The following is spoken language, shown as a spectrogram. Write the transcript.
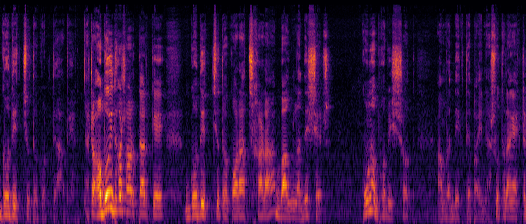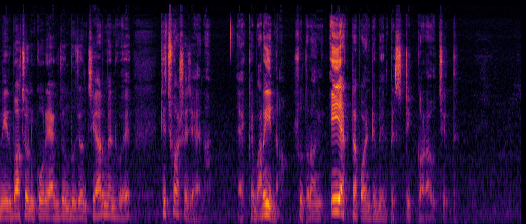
গদিচ্যুত করতে হবে। একটা অবৈধ সরকারকে গদিচ্যুত করা ছাড়া বাংলাদেশের কোনো ভবিষ্যৎ আমরা দেখতে পাই না। সুতরাং একটা নির্বাচন করে একজন, দুজন চেয়ারম্যান হয়ে কিছু আসে যায় না। একেবারেই না। সুতরাং এই একটা পয়েন্টে বিএনপি স্টিক করা উচিত।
